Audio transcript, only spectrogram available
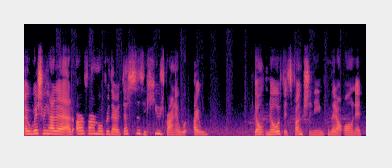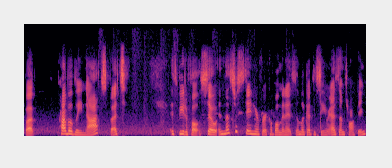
I wish we had it at our farm over there. This is a huge barn. I w I don't know if it's functioning because I don't own it, but probably not, but it's beautiful. So, and let's just stand here for a couple minutes and look at the scenery as I'm talking.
